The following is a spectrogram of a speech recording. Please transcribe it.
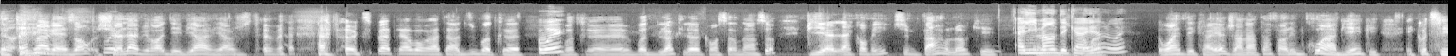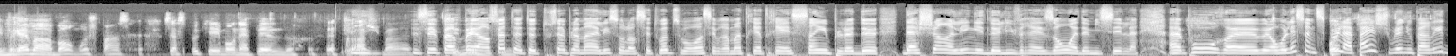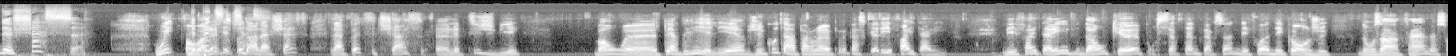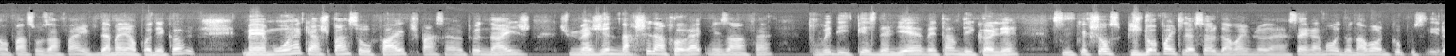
as tellement raison. Je suis allé à Muraille des Bières hier, justement, un petit peu après avoir entendu votre, votre, euh, votre bloc là, concernant ça. Puis euh, la compagnie que tu me parles, là, qui est. Aliment DKL, oui. Oui, DKL, j'en entends parler beaucoup en bien. Puis écoute, c'est vraiment bon. Moi, je pense, ça se peut qu'il y ait mon appel, là. Franchement. C'est pas ben, En fait, tu as tout simplement aller sur leur site web. Tu vas voir, c'est vraiment très, très simple d'achat en ligne et de livraison à domicile. Euh, pour, euh, on laisse un petit peu la pêche. Tu voulais nous parler de chasse. Oui, on va aller un petit peu dans la chasse. La petite chasse, euh, le petit gibier. Bon, perdrix et lièvre. J'ai le goût d'en parler un peu parce que les fêtes arrivent les fêtes arrivent donc euh, pour certaines personnes, des fois, des congés. Nos enfants, là, si on pense aux enfants, évidemment, ils n'ont pas d'école. Mais moi, quand je pense aux fêtes, je pense à un peu de neige. Je m'imagine marcher dans la forêt avec mes enfants, trouver des pistes de lièvre, étendre des collets. C'est quelque chose. Puis je dois pas être le seul de même. Là, à Saint-Ramon, il doit en avoir une coupe aussi.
